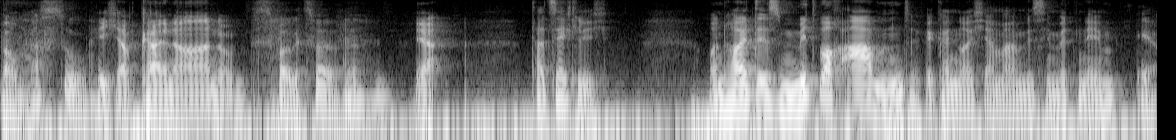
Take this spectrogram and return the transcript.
Warum lachst du? Ich habe keine Ahnung. Das ist Folge 12, ne? Ja, tatsächlich. Und heute ist Mittwochabend. Wir können euch ja mal ein bisschen mitnehmen. Ja.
